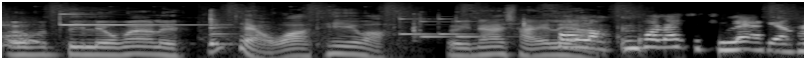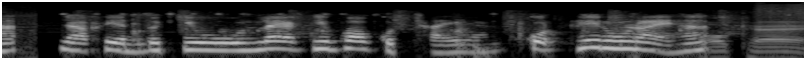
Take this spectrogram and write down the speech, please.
เออมันตีเร็วมากเลยเฮ้ยแจ๋วว่ะเท่ว่ะเอ้ยน่าใช้เลพ่อยลออะงพ่อได้สกิลแรกยังฮะอยากเห็นสกิลแรกที่พ่อกดใช้อะกดให้ดูหน่อยฮะ Okay.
